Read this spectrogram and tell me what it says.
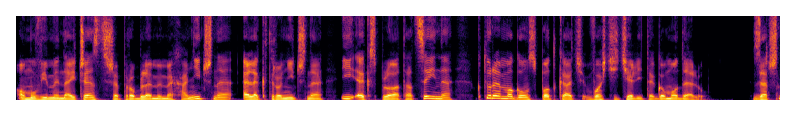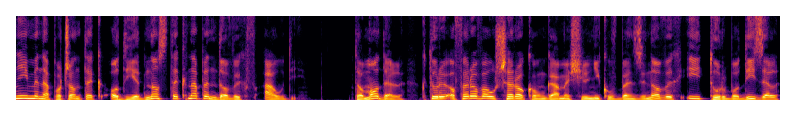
Omówimy najczęstsze problemy mechaniczne, elektroniczne i eksploatacyjne, które mogą spotkać właścicieli tego modelu. Zacznijmy na początek od jednostek napędowych w Audi. To model, który oferował szeroką gamę silników benzynowych i turbodiesel,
